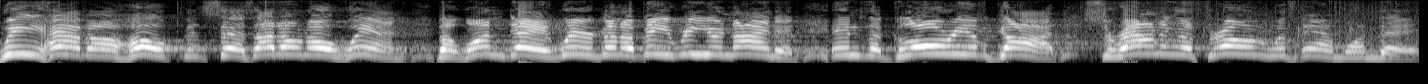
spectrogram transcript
We have a hope that says, I don't know when, but one day we're going to be reunited in the glory of God, surrounding the throne with Him one day.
